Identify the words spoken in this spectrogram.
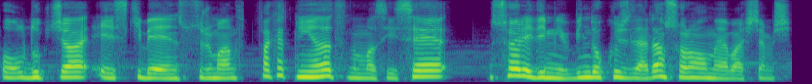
oldukça eski bir enstrüman. Fakat dünyada tanınması ise söylediğim gibi 1900'lerden sonra olmaya başlamış.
